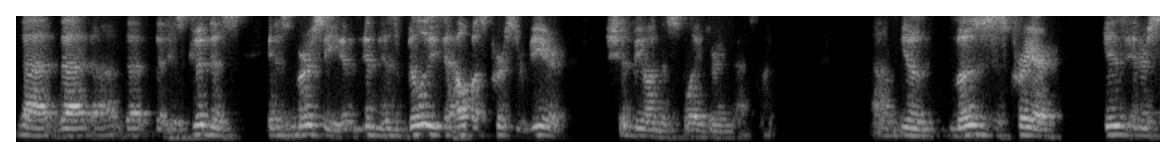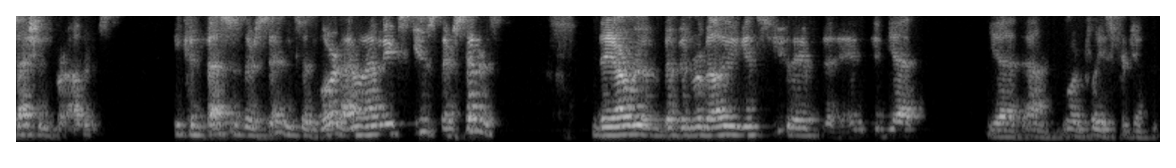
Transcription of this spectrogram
That that uh, that that His goodness and His mercy and, and, His ability to help us persevere should be on display during that time. Um, you know, Moses' prayer is intercession for others. He confesses their sin. He says, "Lord, I don't have any excuse. They're sinners. They are have been rebelling against you. They've and, and yet, yet, uh, Lord, please forgive them."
